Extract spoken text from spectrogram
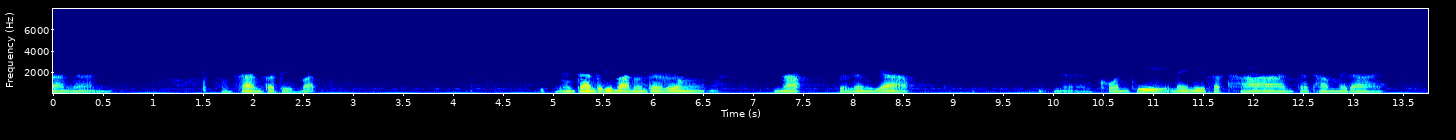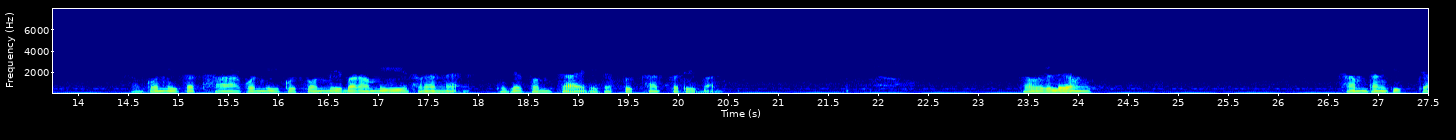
การงานของการปฏิบัติการปฏิบัติมันเป็นเรื่องหนักเป็นเรื่องยาก คนที่ไม่มีศรัทธาจะทำไม่ได้ คนมีศรัทธา คนมีกุศลมีบารมี เท่านั้นแหละที่จะสนใจที่จะฝึกหัดปฏิบัติเพราะมันเป็นเรื่อง ทำทางจิตใจ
